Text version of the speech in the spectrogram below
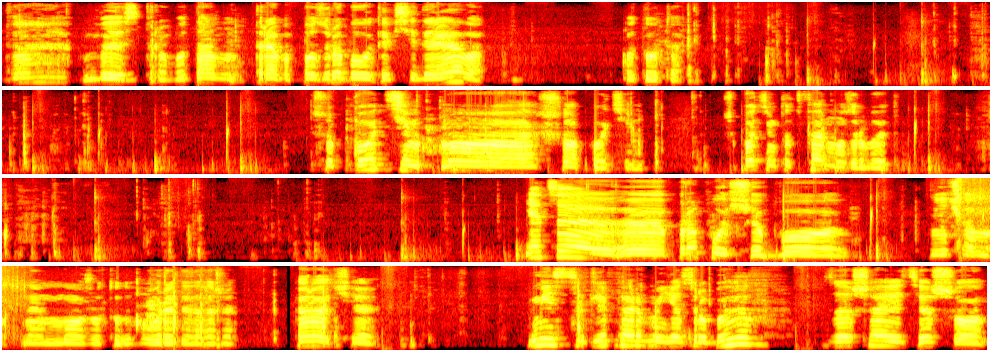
Так, бистро, бо там треба позробувати всі дерева. Отут. Щоб потім. А, що потім? Щоб потім тут ферму зробити. Я це е, пропущу, бо нічого не можу тут говорити навіть. Коротше, місце для ферми я зробив. Залишається, що.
